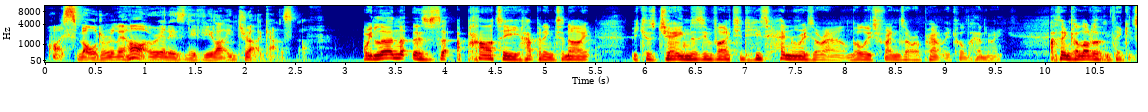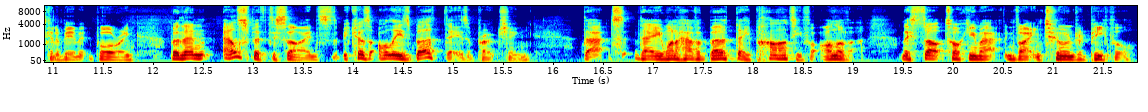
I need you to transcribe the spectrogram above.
quite smoulderingly hot, really, isn't it? If you like into that kind of stuff. We learn that there's a party happening tonight because James has invited his Henrys around. All his friends are apparently called Henry. I think a lot of them think it's going to be a bit boring. But then Elspeth decides that because Ollie's birthday is approaching, that they want to have a birthday party for Oliver. They start talking about inviting 200 people.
